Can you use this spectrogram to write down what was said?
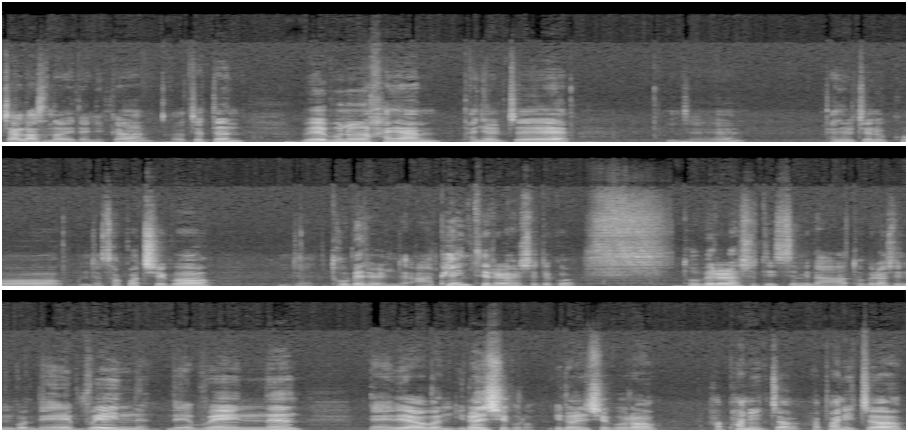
잘라서 넣어야 되니까 어쨌든 외부는 하얀 단열재에 이제 단열재 넣고 이제 섞어치고 이제 도배를 이제 아 페인트를 할 수도 있고 도배를 할 수도 있습니다. 도배를 할 수 있는 거 내부에 있는 내부에 있는 내벽은 이런 식으로 이런 식으로 합판이 있죠. 합판이 있죠.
